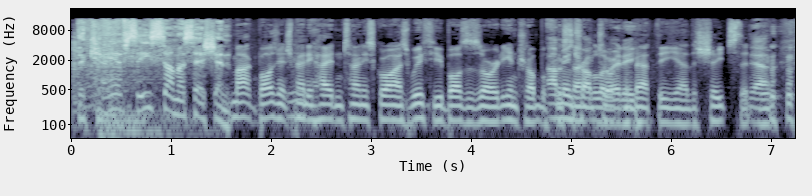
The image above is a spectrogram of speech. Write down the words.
The KFC Summer Session. Mark Bosnich, Paddy Hayden, Tony Squires with you. Boz is already in trouble. For I'm in trouble talking already. about the uh, the sheets that. Yeah. you-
